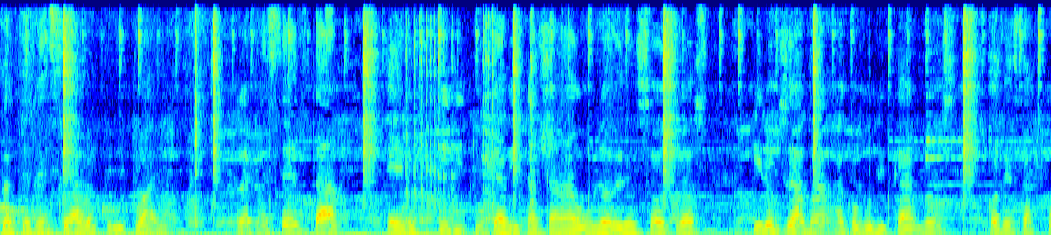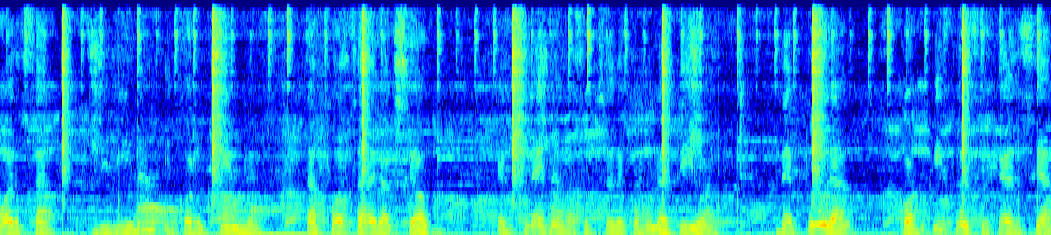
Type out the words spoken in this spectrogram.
pertenece a lo espiritual. Representa el espíritu que habita en cada uno de nosotros y nos llama a comunicarnos con esa fuerza divina incorruptible, la fuerza de la acción, en plena recepción acumulativa, depura con intransigencia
